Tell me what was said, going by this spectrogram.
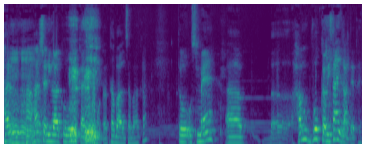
हर हाँ, हर शनिवार को वो एक कार्यक्रम होता था बाल सभा का। तो उसमें हम वो कविताएँ गाते थे।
